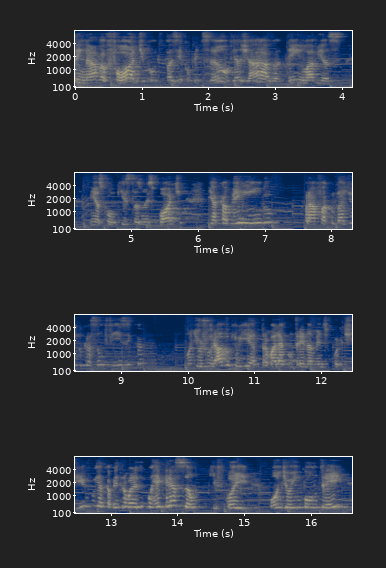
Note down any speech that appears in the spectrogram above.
Treinava forte, fazia competição, viajava. Tenho lá minhas, minhas conquistas no esporte. E acabei indo para a faculdade de educação física onde eu jurava que eu ia trabalhar com treinamento esportivo e acabei trabalhando com recreação, que foi onde eu encontrei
